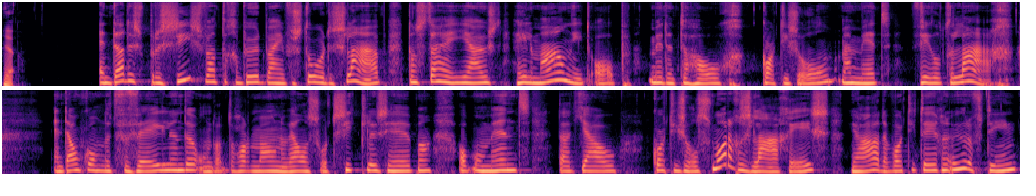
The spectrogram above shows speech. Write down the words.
Ja. En dat is precies wat er gebeurt bij een verstoorde slaap. Dan sta je juist helemaal niet op met een te hoog cortisol, maar met veel te laag. En dan komt het vervelende, omdat de hormonen wel een soort cyclus hebben. Op het moment dat jouw cortisol s'morgens laag is, ja, dan wordt die tegen een uur of tien,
